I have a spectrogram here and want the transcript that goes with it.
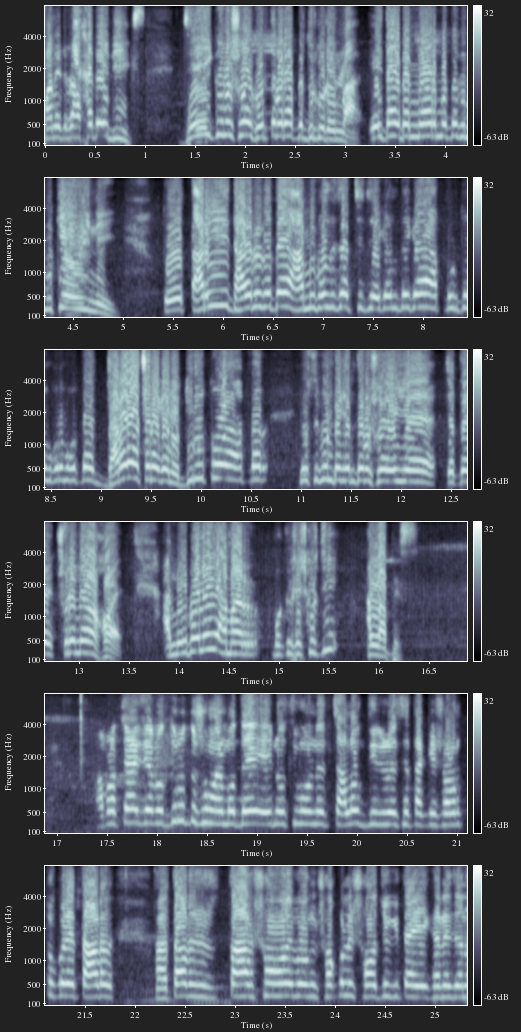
মানে এটা রাখাটাই রিক্স যেই কোনো সময় ঘটতে পারে আপনার দুর্ঘটনা। এই দায়ভার নেওয়ার মতো কিন্তু কেউই নেই। তো তারই ধারাবাহিকতায় আমি বলতে চাচ্ছি যে এখান থেকে আপনার উদ্যম কর্মকর্তা যারাই আছে না কেন, দ্রুত আপনার নসিমনটা এখান থেকে যাতে সরে নেওয়া হয়। আমি এই বলেই আমার বক্তব্য শেষ করছি। আল্লাহ হাফেজ। আমরা চাই যেন দ্রুত সময়ের মধ্যে এই নসিমনের চালক যিনি রয়েছে তাকে শনাক্ত করে তার তার তার সহ এবং সকলের সহযোগিতায় এখানে যেন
